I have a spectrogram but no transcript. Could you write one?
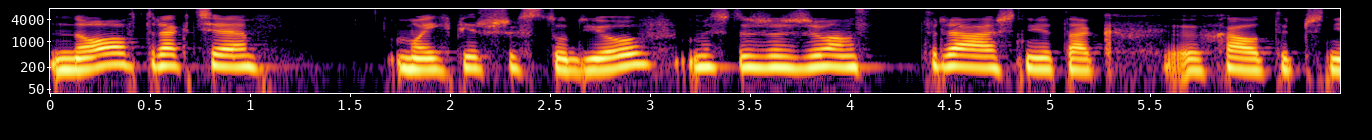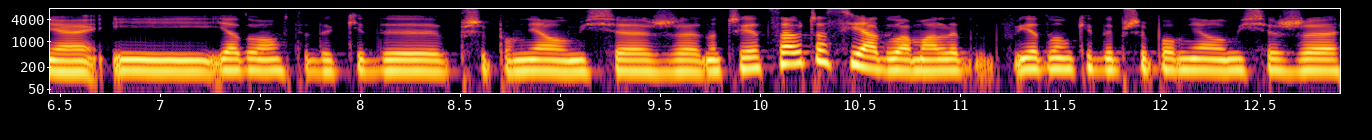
no w trakcie moich pierwszych studiów myślę, że żyłam strasznie tak e, chaotycznie i jadłam wtedy, kiedy przypomniało mi się, że. Znaczy, ja cały czas jadłam, ale jadłam, kiedy przypomniało mi się, że,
